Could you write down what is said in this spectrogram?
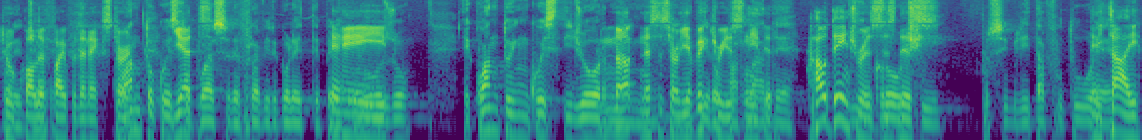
to qualify for the next turn. Quanto questo Yet, può essere, fra virgolette, pericoloso e quanto in questi giorni not necessarily a victory is needed. How dangerous is this? Possibilità future. A tie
